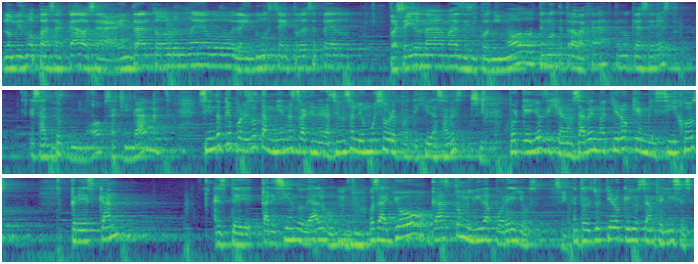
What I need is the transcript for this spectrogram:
Lo mismo pasa acá, o sea, entra todo lo nuevo, la industria y todo ese pedo. Pues ellos nada más dicen, pues ni modo, tengo que trabajar, tengo que hacer esto. Exacto. Pues, ni modo, pues a chingarle. Siento que por eso también nuestra generación salió muy sobreprotegida, ¿sabes? Sí. Porque ellos dijeron, ¿sabes? No quiero que mis hijos crezcan este, careciendo de algo. O sea, yo gasto mi vida por ellos. Sí. Entonces yo quiero que ellos sean felices.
